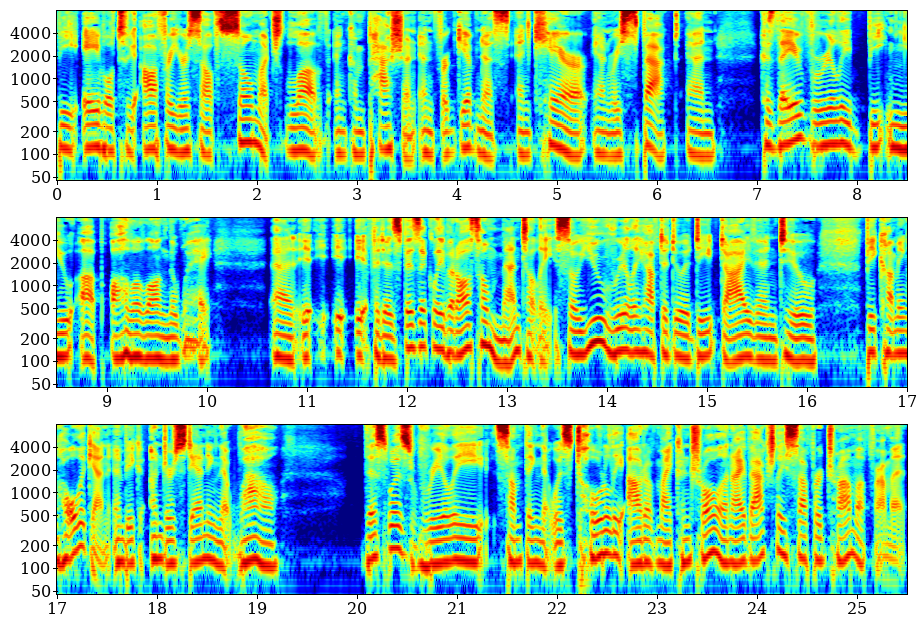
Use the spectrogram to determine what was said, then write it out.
be able to offer yourself so much love and compassion and forgiveness and care and respect and because they've really beaten you up all along the way and it, it, if it is physically but also mentally so you really have to do a deep dive into becoming whole again and be understanding that wow this was really something that was totally out of my control, and I've actually suffered trauma from it.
